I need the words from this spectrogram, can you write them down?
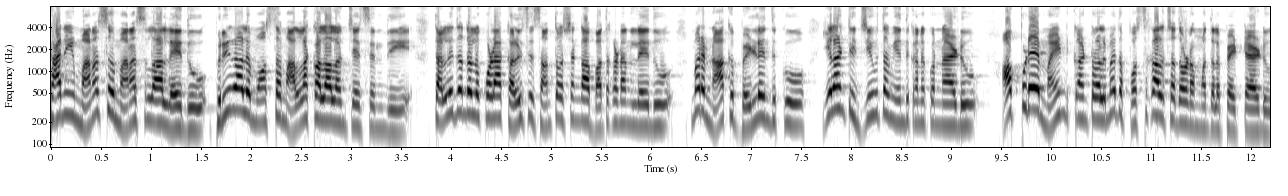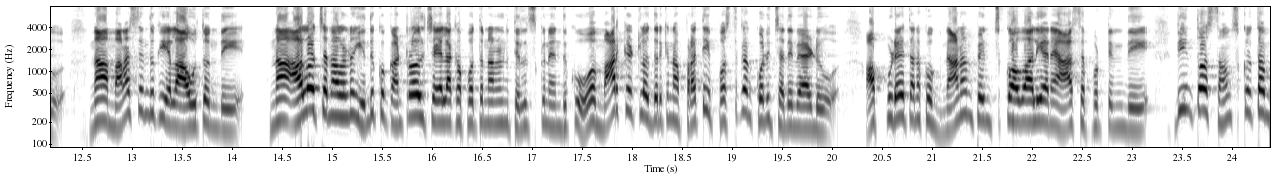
కానీ మనసు మనసులా లేదు ప్రియురాలు మోసం అల్లకల్లాలం చేసింది తల్లిదండ్రులు కూడా కలిసి సంతోషంగా బతకడం లేదు మరి నాకు పెళ్ళెందుకు? ఇలాంటి జీవితం ఎందుకు అనుకున్నాడు? అప్పుడే మైండ్ కంట్రోల్ మీద పుస్తకాలు చదవడం మొదలుపెట్టాడు. నా మనసు ఎందుకు ఇలా అవుతుంది? నా ఆలోచనలను ఎందుకు కంట్రోల్ చేయలేకపోతున్నానని తెలుసుకునేందుకు మార్కెట్లో దొరికిన ప్రతి పుస్తకం కొని చదివాడు. అప్పుడే తనకు జ్ఞానం పెంచుకోవాలి అనే ఆశ పుట్టింది. దీంతో సంస్కృతం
